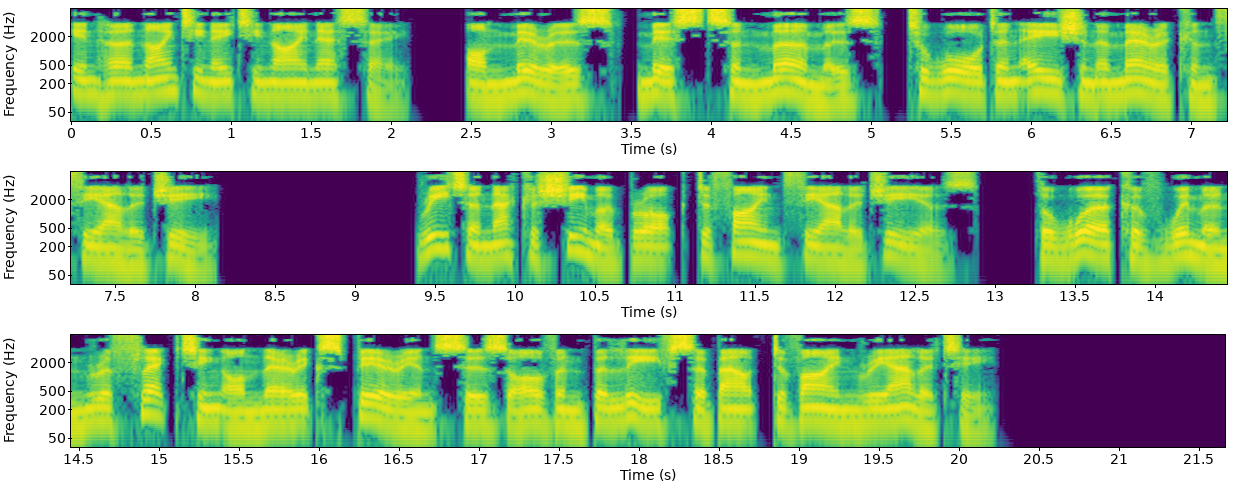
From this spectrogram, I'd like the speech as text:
In her 1989 essay, on mirrors, mists and murmurs, toward an Asian American thealogy. Rita Nakashima Brock defined thealogy as the work of women reflecting on their experiences of and beliefs about divine reality.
